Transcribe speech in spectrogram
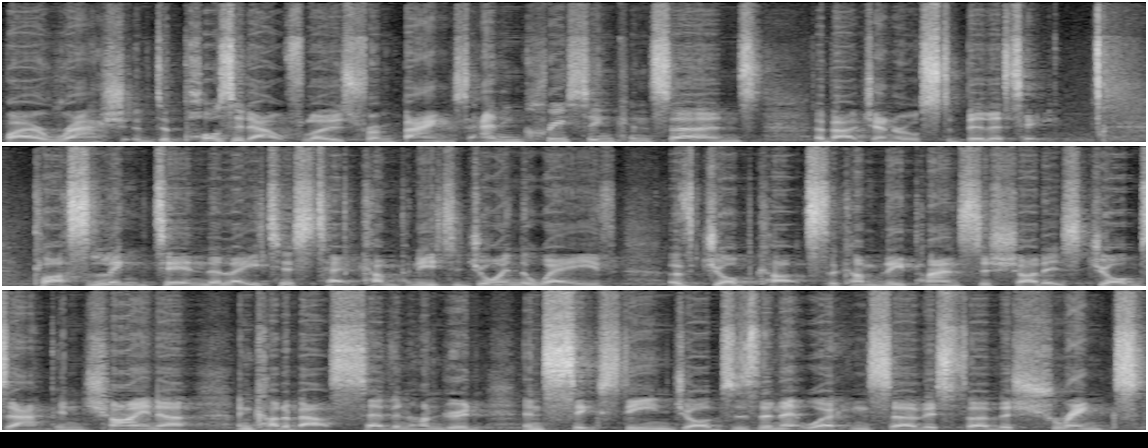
by a rash of deposit outflows from banks and increasing concerns about general stability. Plus, LinkedIn, the latest tech company to join the wave of job cuts. The company plans to shut its jobs app in China and cut about 716 jobs as the networking service further shrinks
